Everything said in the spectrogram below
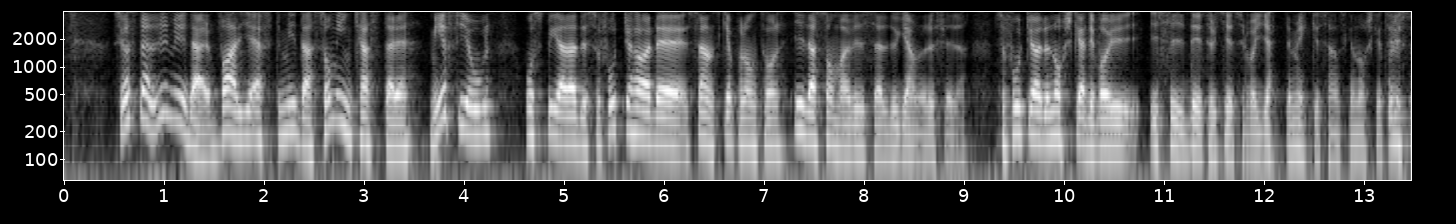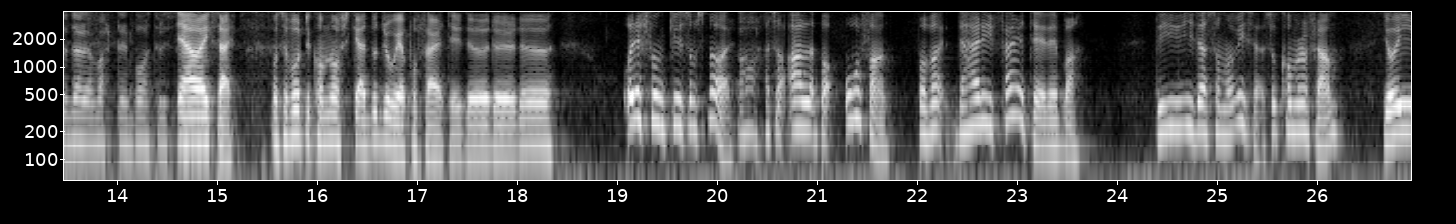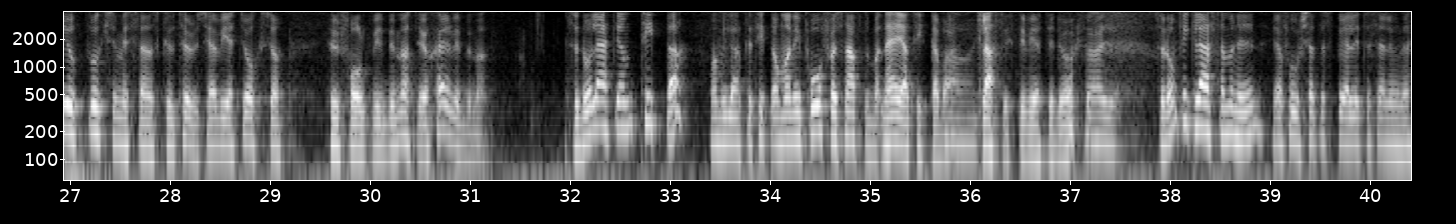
Så jag ställde mig där varje eftermiddag som inkastare med fiol och spelade så fort jag hörde svenska på långt håll. Ida eller Du gamla du Frida. Så fort jag hörde norska, det var ju i Side i Turkiet så det var jättemycket svenska och norska turister Just det, där har varit, det bara turister? Ja exakt. Och så fort det kom norska, då drog jag på Fairtale du, du, du. Och det funkar ju som smör. Ah. Alltså alla bara, åh fan. Bara, Det här är ju Fairtale, det är bara. Det är ju Ida sommarvisa, så kommer de fram. Jag är ju uppvuxen med svensk kultur så jag vet ju också hur folk vill bemöta, jag själv vill bemöta Så då lät jag dem titta man vill alltid titta, om man är på för snabbt bara, nej jag tittar bara. Ah, okay. Klassiskt, det vet ju du också. Ja, ja. Så de fick läsa menyn, jag fortsatte spela lite sen lugnar.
